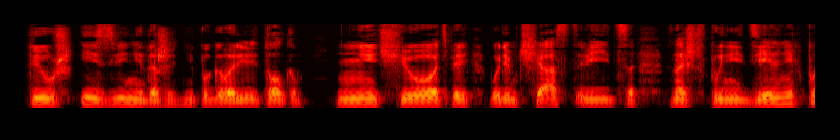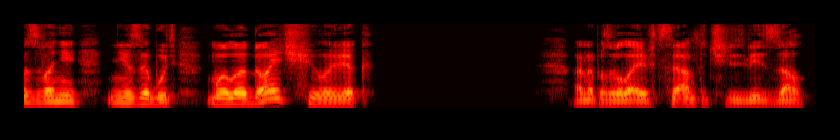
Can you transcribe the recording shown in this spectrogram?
Ты уж извини, даже не поговорили толком. — Ничего, теперь будем часто видеться. Значит, в понедельник позвони, не забудь. Молодой человек. Она позвала официанта через весь зал. —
